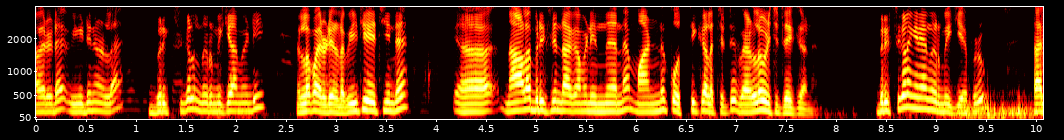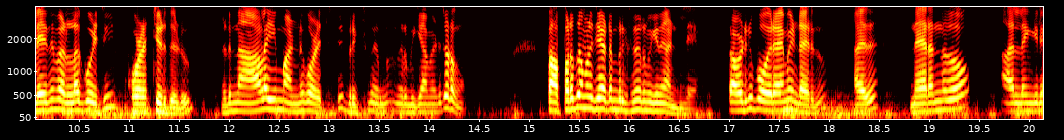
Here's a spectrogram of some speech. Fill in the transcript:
അവരുടെ വീടിനുള്ള ബ്രിക്സുകൾ നിർമ്മിക്കാൻ വേണ്ടി ഉള്ള പരിപാടികളുണ്ട് അപ്പൊ ഈ ചേച്ചീന്റെ നാളെ ബ്രിക്സ് ഉണ്ടാക്കാൻ വേണ്ടി ഇന്ന് തന്നെ മണ്ണ് കൊത്തി കളച്ചിട്ട് വെള്ളം ഒഴിച്ചിട്ടേക്കാണ്. ബ്രിക്സുകൾ എങ്ങനെയാണ് നിർമ്മിക്കുക? എപ്പോഴും തലേന്ന് വെള്ളമൊക്കെ ഒഴിച്ച് കുഴച്ചെടുത്തിടും. എന്നിട്ട് നാളെ ഈ മണ്ണ് കുഴച്ചിട്ട് ബ്രിക്സ് നിർമ്മിക്കാൻ വേണ്ടി തുടങ്ങും. അപ്പോൾ അപ്പുറത്ത് നമ്മൾ ചേട്ടൻ ബ്രിക്സ് നിർമ്മിക്കുന്ന കണ്ടില്ലേ? അപ്പോൾ അവിടെ ഒരു പോരായ്മ ഉണ്ടായിരുന്നു. അതായത് നിരന്നതോ അല്ലെങ്കിൽ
